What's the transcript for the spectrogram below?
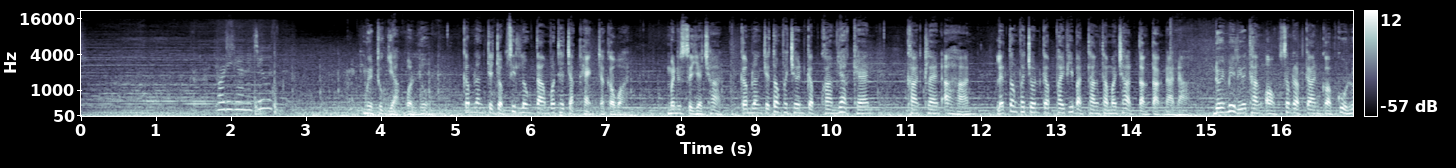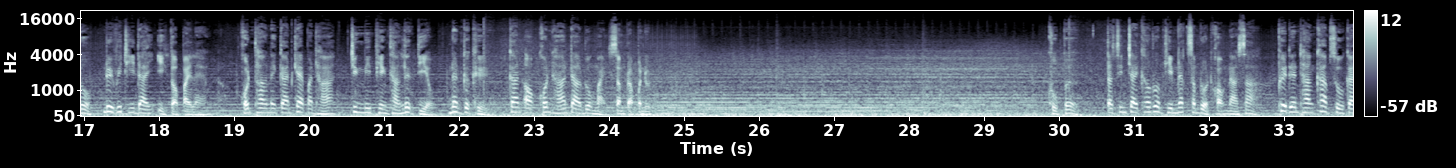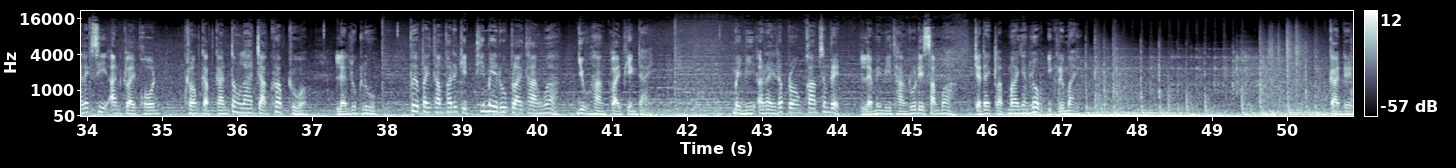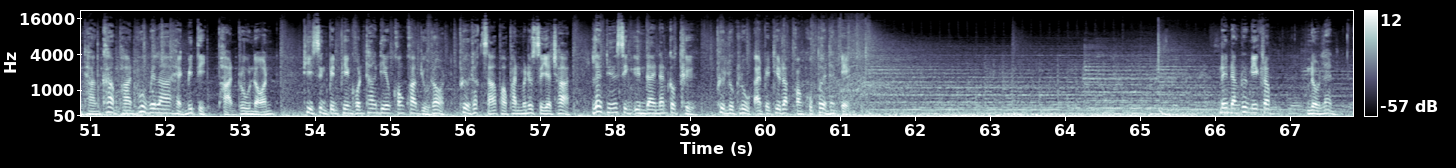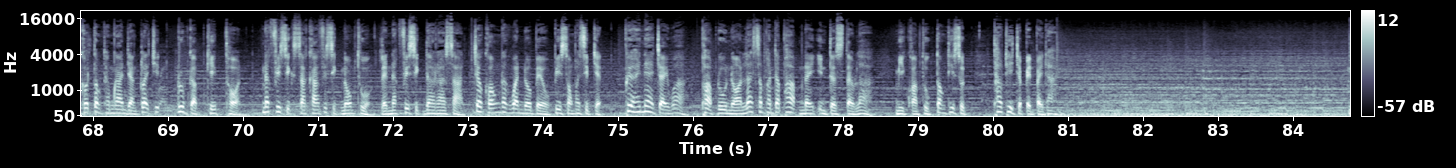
What are you gonna do with it? เมื่อทุกอย่างบนโลกกำลังจะจบสิ้นลงตามวัฏจักรแห่งจักรวาล มนุษยชาติกำลังจะต้องเผชิญกับความยากแค้น ขาดแคลนอาหาร และต้องผจญกับภัยพิบัติทางธรรมชาติต่างๆ นานา โดยไม่เหลือทางออกสำหรับการกอบกู้โลกด้วยวิธีใดอีกต่อไปแล้วหนทางในการแก้ปัญหาจึงมีเพียงทางเลือกเดียว นั่นก็คือการออกค้นหาดาวดวงใหม่สำหรับมนุษย์ คูเปอร์ ตัดสินใจเข้าร่วมทีมนักสำรวจของนาซาเพื่อเดินทางข้ามสู่กาแล็กซีอันไกลโพ้น พร้อมกับการต้องลาจากครอบครัวและลูกๆ เพื่อไปทำภารกิจที่ไม่รู้ปลายทางว่าอยู่ห่างไกลเพียงใด ไม่มีอะไรรับรองความสำเร็จ และไม่มีทางรู้ได้ซ้ำว่าจะได้กลับมายังโลกอีกหรือไม่ การเดินทางข้ามผ่านห่วงเวลาแห่งมิติผ่านรูนอน ที่ซึ่งเป็นเพียงหนทางเดียวของความอยู่รอด เพื่อรักษาเผ่าพันธุ์มนุษยชาติ และเหนือสิ่งอื่นใดนั้นก็คือ เพื่อลูกๆอันเป็นที่รักของคูเปอร์นั่นเองในหนังเรื่องนี้ครับ โนแลนก็ต้องทำงานอย่างใกล้ชิดร่วมกับคิปทอน นักฟิสิกส์สาขาฟิสิกส์โน้มถ่วง และนักฟิสิกส์ดาราศาสตร์ เจ้าของรางวัลโนเบลปี 2017 เพื่อให้แน่ใจว่าภาพรูนอนและสัมพันธภาพในอินเตอร์สเตลล่ามีความถูกต้องที่สุดเท่าที่จะเป็นไปได้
